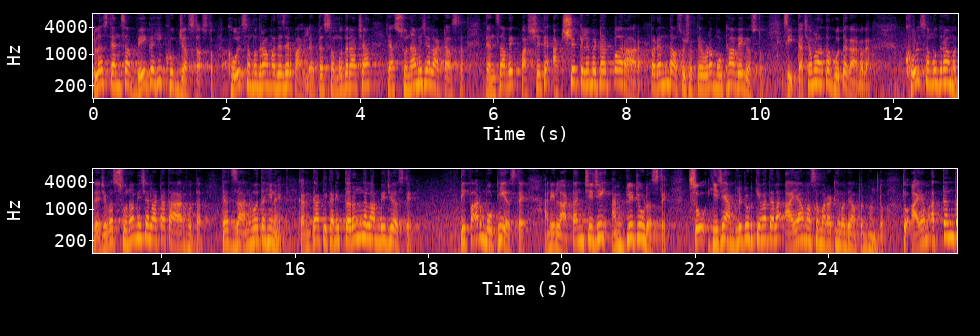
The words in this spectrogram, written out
प्लस त्यांचा वेगही खूप जास्त असतो. खोल समुद्रामध्ये जर पाहिलं तर समुद्राच्या ह्या सुनामीच्या लाटा असतात. त्यांचा वेग पाचशे ते आठशे किलोमीटर पर आर पर्यंत असू शकतो एवढा मोठा वेग असतो. सी त्याच्यामुळे आता होतं काय बघा? खोल समुद्रामध्ये जेव्हा सुनामीच्या लाटा तयार होतात त्या जाणवतही नाहीत. कारण त्या ठिकाणी तरंग लांबी जी असते ती फार मोठी असते आणि लाटांची जी ॲम्प्लिट्यूड असते. सो ही जी ॲम्प्लिट्यूड किंवा त्याला आयाम असं मराठीमध्ये आपण म्हणतो तो आयाम अत्यंत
